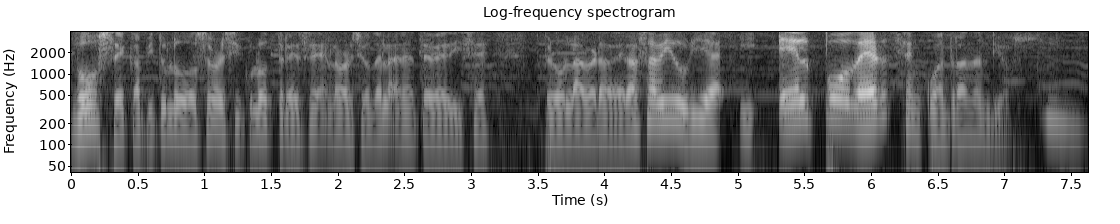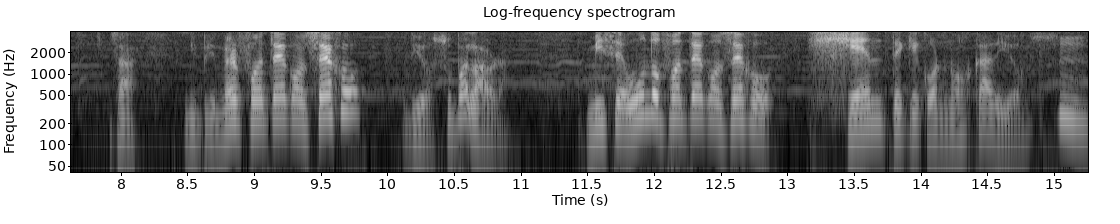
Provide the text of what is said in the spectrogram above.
12, capítulo 12, versículo 13, en la versión de la NTV dice, pero la verdadera sabiduría y el poder se encuentran en Dios. Mm. O sea, mi primer fuente de consejo, Dios, su palabra. Mi segundo fuente de consejo, gente que conozca a Dios mm.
